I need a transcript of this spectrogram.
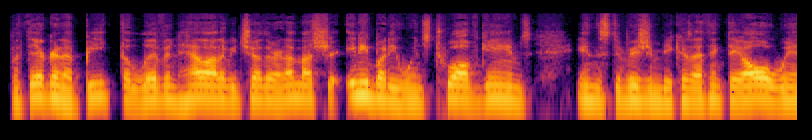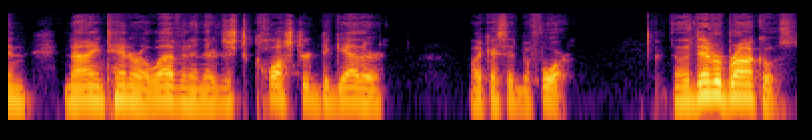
but they're going to beat the living hell out of each other. And I'm not sure anybody wins 12 games in this division because I think they all win 9, 10, or 11, and they're just clustered together, like I said before. Now, the Denver Broncos,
